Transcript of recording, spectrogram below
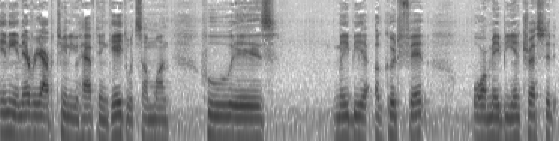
any and every opportunity you have to engage with someone who is maybe a good fit or may be interested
